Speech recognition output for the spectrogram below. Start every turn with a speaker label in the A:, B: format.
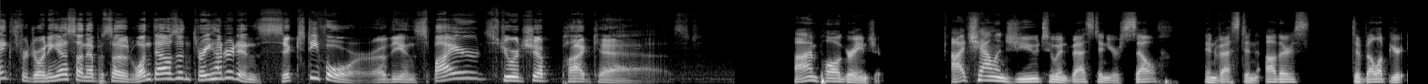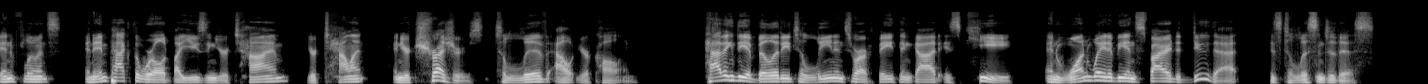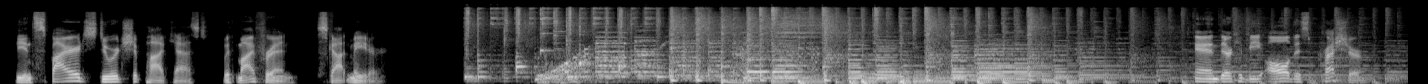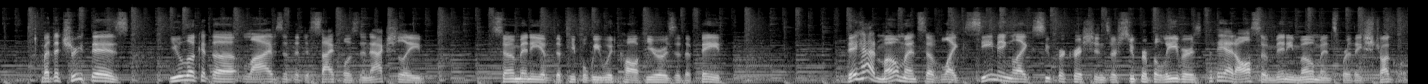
A: Thanks for joining us on episode 1364 of the Inspired Stewardship Podcast.
B: I'm Paul Granger. I challenge you to invest in yourself, invest in others, develop your influence, and impact the world by using your time, your talent, and your treasures to live out your calling. Having the ability to lean into our faith in God is key. And one way to be inspired to do that is to listen to this the Inspired Stewardship Podcast with my friend, Scott Maderer. And there could be all this pressure. But the truth is, you look at the lives of the disciples, and actually, so many of the people we would call heroes of the faith, they had moments of like seeming like super Christians or super believers, but they had also many moments where they struggled,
